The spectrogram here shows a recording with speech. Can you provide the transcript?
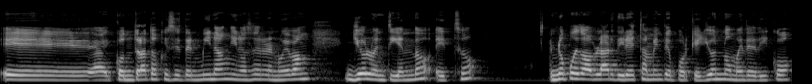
eh, hay contratos que se terminan y no se renuevan, yo lo entiendo esto, no puedo hablar directamente porque yo no me dedico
